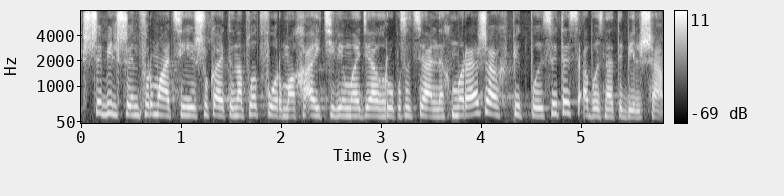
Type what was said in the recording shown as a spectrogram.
Ще більше інформації шукайте на платформах ITV Media Group у соціальних мережах. Підписуйтесь, аби знати більше.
